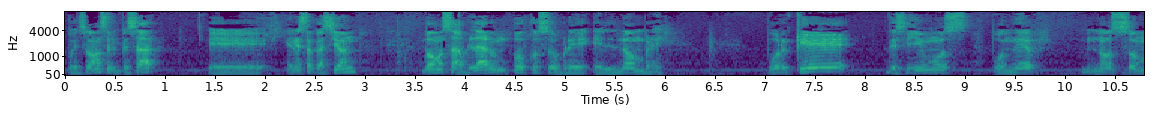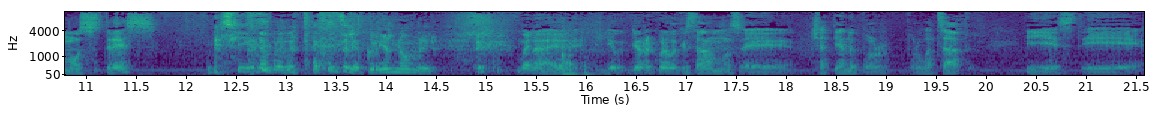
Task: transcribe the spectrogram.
pues vamos a empezar. Eh, en esta ocasión vamos a hablar un poco sobre el nombre. ¿Por qué decidimos poner No Somos Tres? Sí, una pregunta. ¿A quién se le ocurrió el nombre? Bueno, eh, yo, yo, recuerdo que estábamos eh, chateando por, por WhatsApp y este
